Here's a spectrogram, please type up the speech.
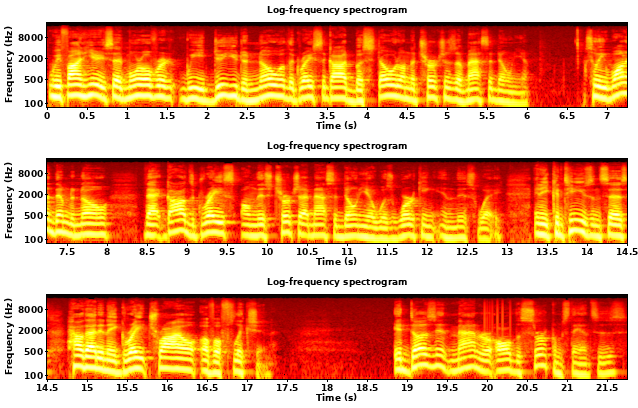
we find here, he said, Moreover, we do you to know of the grace of God bestowed on the churches of Macedonia. So he wanted them to know that God's grace on this church at Macedonia was working in this way. And he continues and says, How that in a great trial of affliction. It doesn't matter all the circumstances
